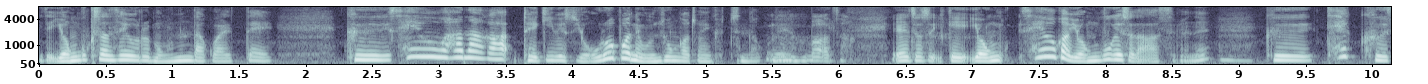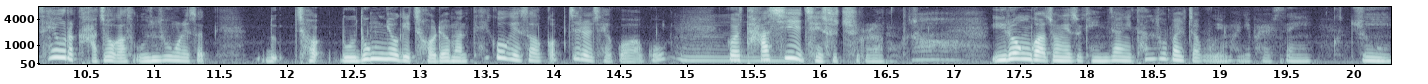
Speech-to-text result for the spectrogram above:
이제 영국산 새우를 먹는다고 할 때 그 새우 하나가 되기 위해서 여러 번의 운송 과정이 거친다고 해요. 음, 맞아. 예를 들어서 이게 영, 새우가 영국에서 나왔으면은 음. 그, 태, 그 새우를 가져가서 운송을 해서 노, 저, 노동력이 저렴한 태국에서 껍질을 제거하고 음. 그걸 다시 재수출을 하는 거죠. 이런 과정에서 굉장히 탄소 발자국이 많이 발생이 그쵸.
